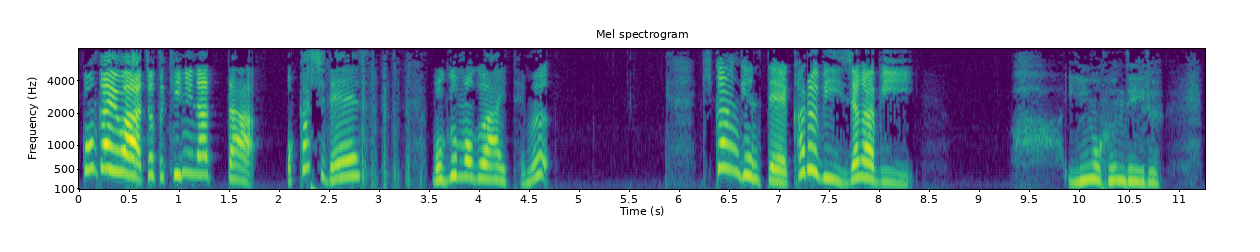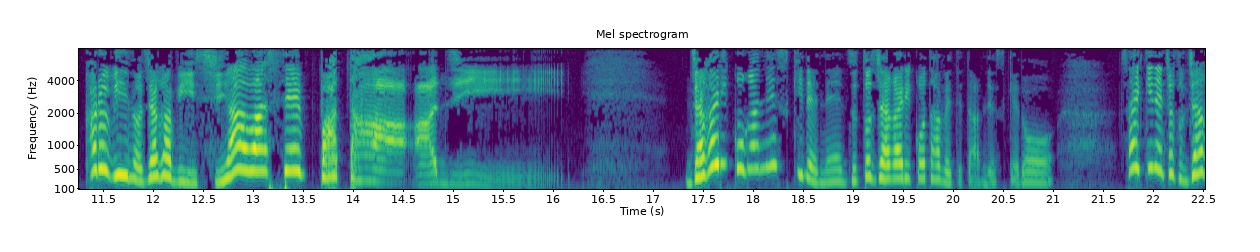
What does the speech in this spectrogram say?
今回はちょっと気になったお菓子です。もぐもぐアイテム。期間限定カルビージャガビー。はぁ、韻を踏んでいる。カルビーのジャガビー幸せバター味。じゃがりこがね、好きでね、ずっとじゃがりこ食べてたんですけど、最近ね、ちょっとジャガ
